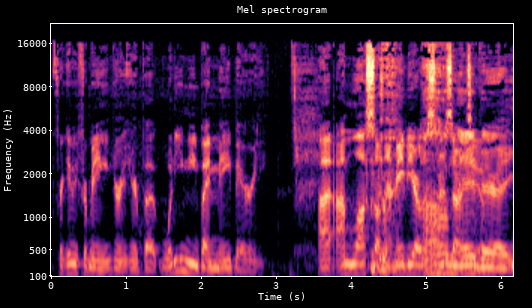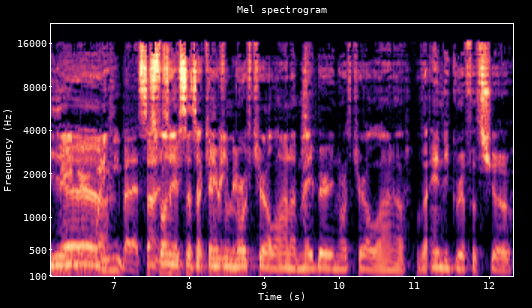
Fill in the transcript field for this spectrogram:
forgive me for being ignorant here, but what do you mean by Mayberry? I, I'm lost on that. Maybe our listeners Oh, are too. Mayberry, yeah. Mayberry. What do you mean by that? It's funny since I came from North Carolina, Mayberry, North Carolina, the Andy Griffith Show.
